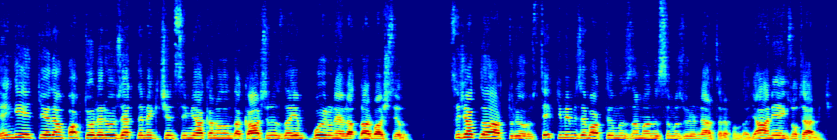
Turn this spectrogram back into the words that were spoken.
Dengeyi etki eden faktörleri özetlemek için Simya kanalında karşınızdayım. Buyurun evlatlar başlayalım. Sıcaklığı arttırıyoruz. Tepkimemize baktığımız zaman ısımız ürünler tarafında yani egzotermik.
